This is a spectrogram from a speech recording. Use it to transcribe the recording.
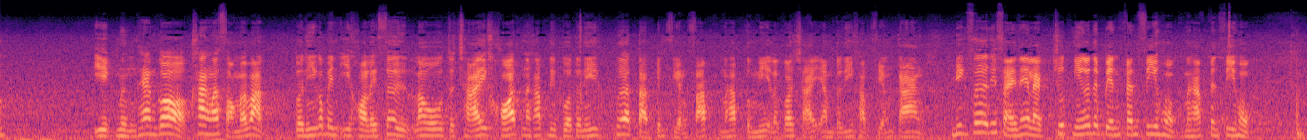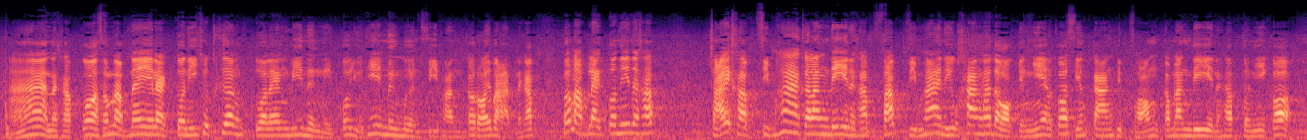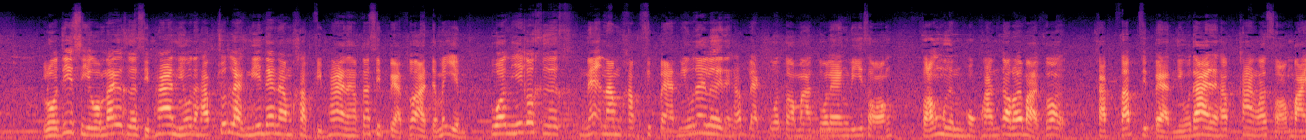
2002อีก 1 แท่นก็ข้างละ 200วัตต์ ตัวนี้ก็เป็น Equalizer เราจะใช้คอร์สนะครับในตัวตัวนี้เพื่อตัดเป็นเสียงซับนะครับ ตรงนี้แล้วก็ใช้แอมตัวนี้ขับเสียงกลางมิกเซอร์ที่ใส่ในแหลกชุดนี้ก็จะเป็น Fancy 6นะครับ Fancy 6อ่านะครับก็สำหรับในแหลกตัวนี้ชุดเครื่องตัวแรง V1 นี่ก็อยู่ที่ 14,900 บาทนะครับสำหรับแหลกตัวนี้นะครับใช้ขับ 15กำลังดีนะครับซับ 15 นิ้วข้างละดอกอย่างนี้แล้วก็เสียงกลาง 12กำลังดีนะครับ ตัวนี้ก็โหลดที่4โอห์มได้ก็คือ 15 นิ้วนะครับ ชุดแหลกนี้แนะนำขับ 15 นะครับ ถ้า 18 ก็อาจจะไม่อิ่ม ตัวนี้ก็คือแนะนำขับ 18 นิ้วได้เลยนะครับแหลกตัวต่อมาตัวแรง D2 26,900 บาทก็ขับซับ 18 นิ้วได้นะครับ ข้างละ 2 ใบ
